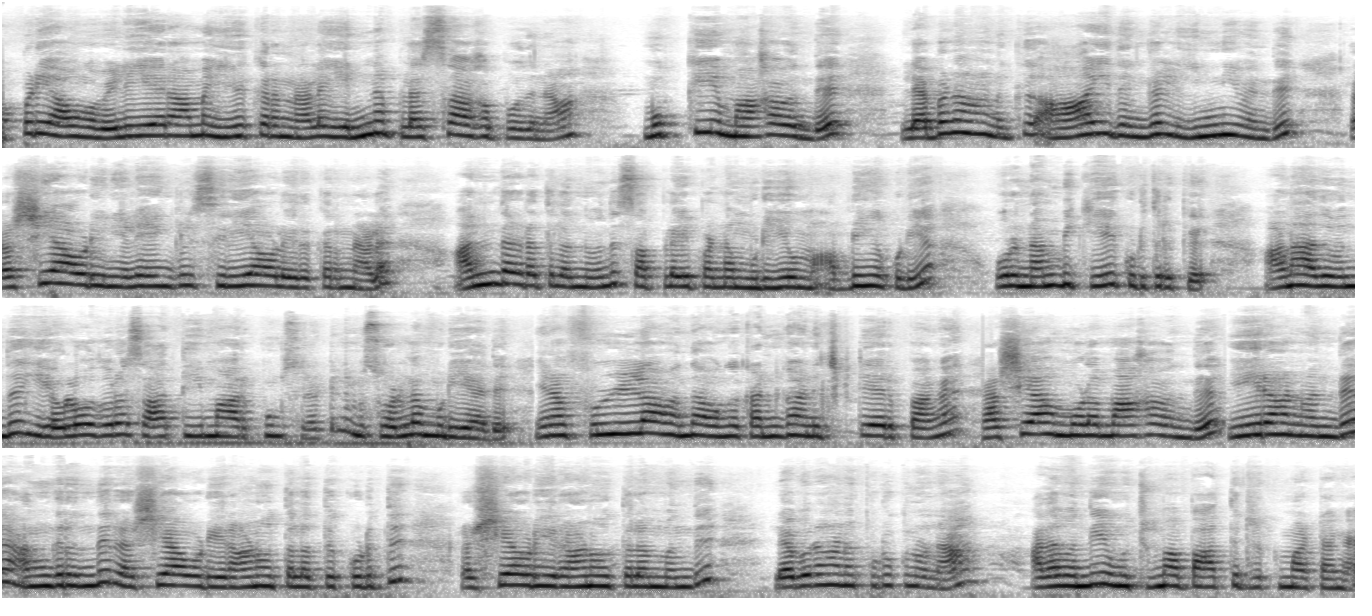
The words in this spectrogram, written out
அப்படி அவங்க வெளியேறாமல் இருக்கிறனால என்ன ப்ளஸ் ஆக போகுதுன்னா முக்கியமாக வந்து லெபனானுக்கு ஆயுதங்கள் இன்னி வந்து ரஷ்யாவுடைய நிலையங்கள் சிரியாவில் இருக்கிறனால அந்த இடத்துல இருந்து வந்து சப்ளை பண்ண முடியும் அப்படிங்கக்கூடிய ஒரு நம்பிக்கையை கொடுத்துருக்கு. ஆனால் அது வந்து எவ்வளோ தூரம் சாத்தியமாக இருக்கும்னு சொல்லிட்டு நம்ம சொல்ல முடியாது. ஏன்னா ஃபுல்லாக வந்து அவங்க கண்காணிச்சுக்கிட்டே இருப்பாங்க. ரஷ்யா மூலமாக வந்து ஈரான் வந்து அங்கிருந்து ரஷ்யாவுடைய இராணுவ தளத்தை கொடுத்து ரஷ்யாவுடைய இராணுவ தளம் வந்து லெபனானுக்கு கொடுக்கணும்னா அதை வந்து இவங்க சும்மா பார்த்துட்டு இருக்க மாட்டாங்க.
